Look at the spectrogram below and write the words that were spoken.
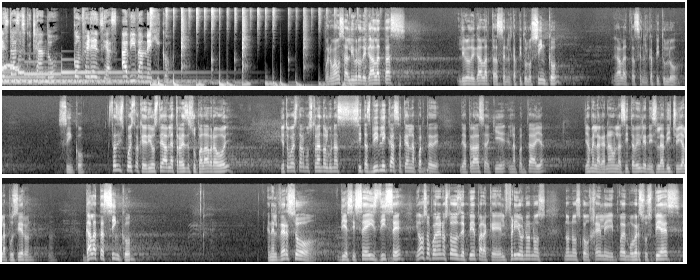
Estás escuchando Conferencias a Viva México. Bueno, vamos al libro de Gálatas, libro de Gálatas en el capítulo 5. Gálatas en el capítulo 5. ¿Estás dispuesto a que Dios te hable a través de su palabra hoy? Yo te voy a estar mostrando algunas citas bíblicas acá en la parte de, atrás, aquí en la pantalla. Ya me la ganaron la cita bíblica, ni se la ha dicho, ya la pusieron. Gálatas 5, en el verso 16 dice, y vamos a ponernos todos de pie para que el frío no nos, no nos congele y pueden mover sus pies.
